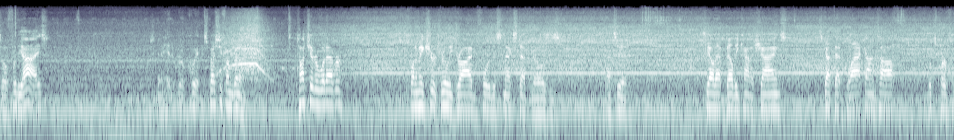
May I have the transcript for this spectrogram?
So for the eyes, just gonna hit it real quick, especially if I'm gonna touch it or whatever. Just wanna make sure it's really dry before this next step goes. That's it. See how that belly kind of shines? It's got that black on top. Looks perfect.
